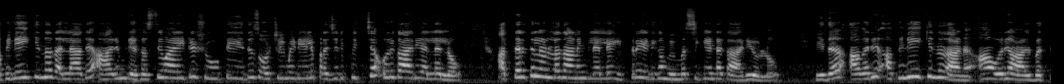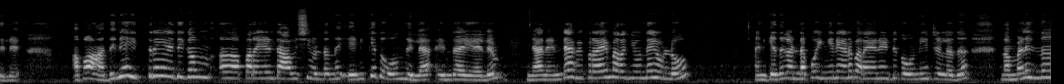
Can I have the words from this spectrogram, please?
അഭിനയിക്കുന്നതല്ലാതെ ആരും രഹസ്യമായിട്ട് ഷൂട്ട് ചെയ്ത് സോഷ്യൽ മീഡിയയിൽ പ്രചരിപ്പിച്ച ഒരു കാര്യമല്ലല്ലോ. അത്തരത്തിലുള്ളതാണെങ്കിലല്ലേ ഇത്രയധികം വിമർശിക്കേണ്ട കാര്യമുള്ളൂ. ഇത് അവർ അഭിനയിക്കുന്നതാണ് ആ ഒരു ആൽബത്തിൽ. അപ്പൊ അതിനെ ഇത്രയധികം പറയേണ്ട ആവശ്യമുണ്ടെന്ന് എനിക്ക് തോന്നുന്നില്ല. എന്തായാലും ഞാൻ എന്റെ അഭിപ്രായം പറഞ്ഞു എന്നേ ഉള്ളൂ. എനിക്കത് കണ്ടപ്പോൾ ഇങ്ങനെയാണ് പറയാനായിട്ട് തോന്നിയിട്ടുള്ളത്. നമ്മൾ ഇന്ന്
